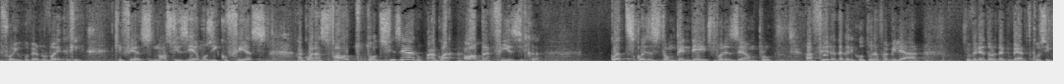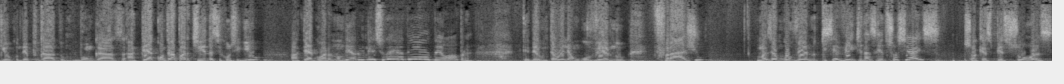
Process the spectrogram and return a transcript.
foi o governo Weiner que, que fez. Nós fizemos, ICO fez, agora asfalto todos fizeram. Agora obra física. Quantas coisas estão pendentes, por exemplo, a Feira da Agricultura Familiar, que o vereador Dagberto conseguiu com o deputado Bom Gás, até a contrapartida se conseguiu, até agora não deram início da obra, entendeu? Então ele é um governo frágil, mas é um governo que se vende nas redes sociais. Só que as pessoas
